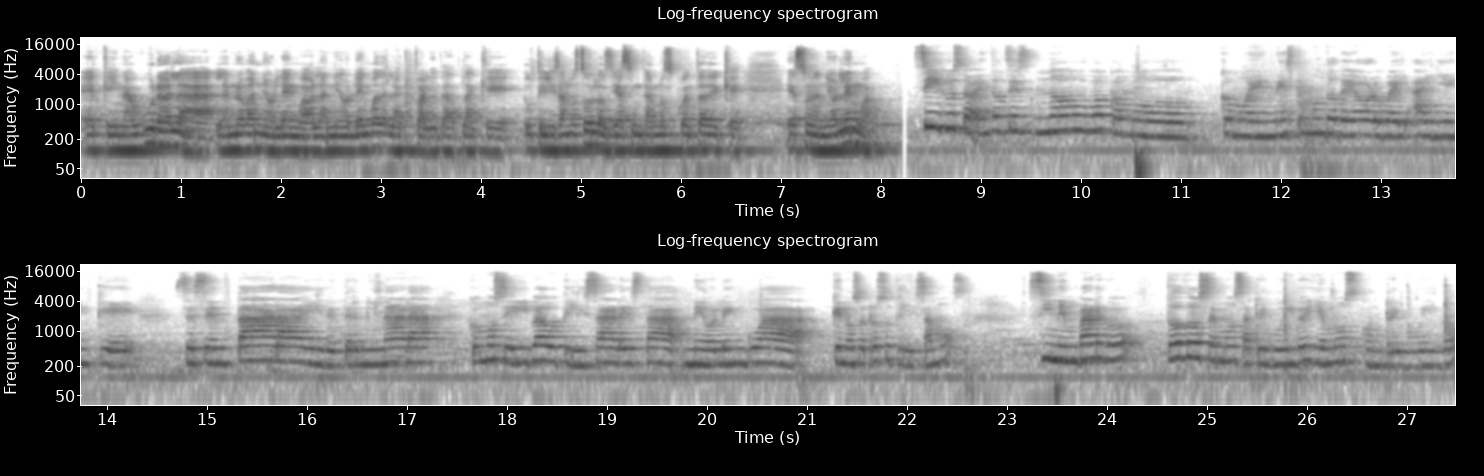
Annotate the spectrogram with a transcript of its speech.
el que inaugura la, la, nueva neolengua o la neolengua de la actualidad, la que utilizamos todos los días sin darnos cuenta de que es una neolengua. Sí, justo, entonces no hubo como, como en este mundo de Orwell alguien que se sentara y determinara cómo se iba a utilizar esta neolengua que nosotros utilizamos. Sin embargo, todos hemos atribuido y hemos contribuido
